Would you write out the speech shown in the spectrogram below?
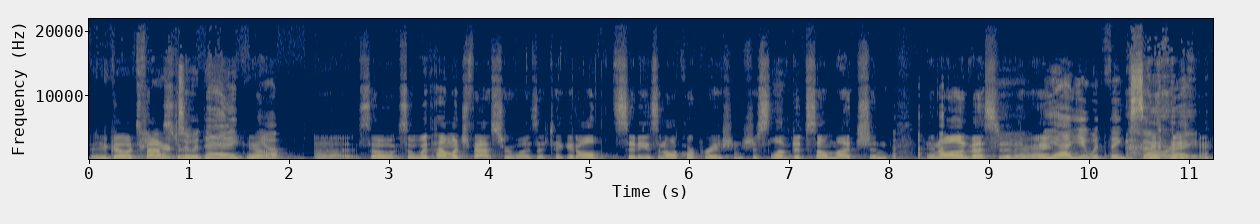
There you go. It's compared faster. to a day. Yeah. Yep. Uh, so, so with how much faster it was, I take it all cities and all corporations just loved it so much and, and all invested in it, right? Yeah, you would think so, right?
